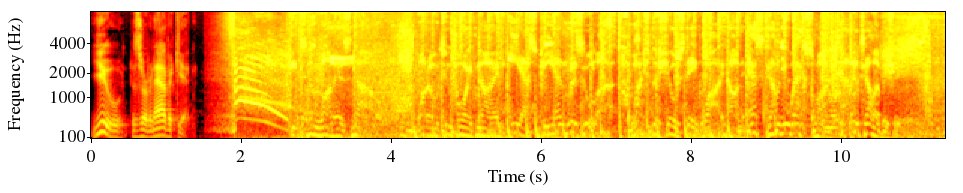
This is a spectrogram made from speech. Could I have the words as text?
you deserve an advocate. It's Nuanez now on 102.9 ESPN Missoula. Watch the show statewide on SWX Montana Television.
